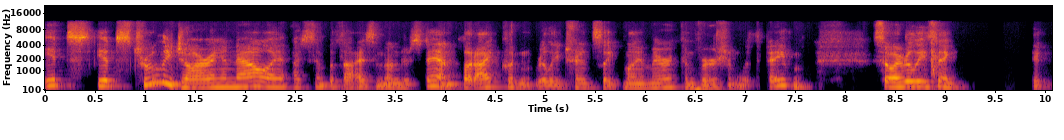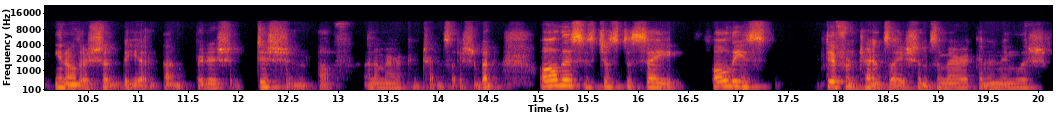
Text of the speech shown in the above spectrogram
it's it's truly jarring and now I, I, sympathize and understand but i couldn't really translate my american version with pavement so i really think it, you know there should be a, a, british edition of an american translation but all this is just to say all these different translations american and english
